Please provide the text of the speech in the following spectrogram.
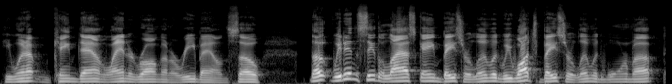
He went up and came down, landed wrong on a rebound. So we didn't see the last game, Basehor Linwood. We watched Basehor Linwood warm up,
